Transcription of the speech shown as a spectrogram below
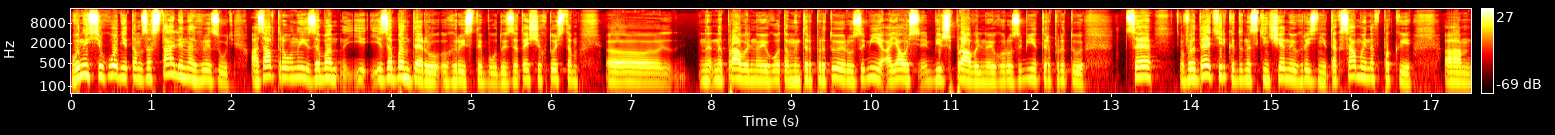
Вони сьогодні там за Сталіна гризуть, а завтра вони і за, Бан... і, за Бандеру гризти будуть, за те, що хтось там е... неправильно його там інтерпретує, розуміє, а я ось більш правильно його розумію, інтерпретую. Це веде тільки до нескінченої гризні. Так само і навпаки. А,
